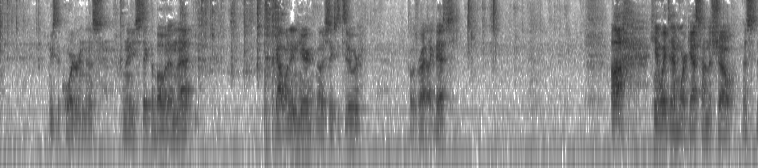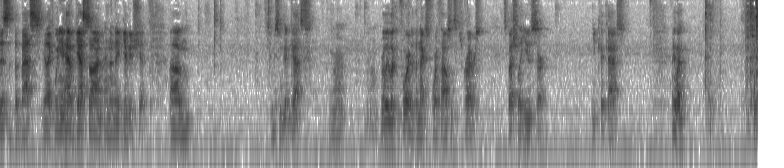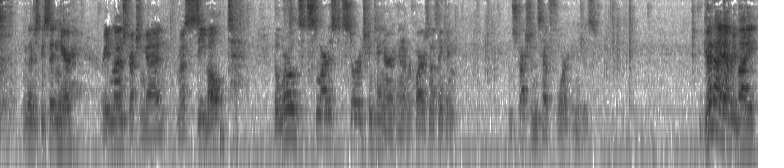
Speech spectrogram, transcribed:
at least a quarter in this. And then you stick the Boveda in that. Got one in here, another 62er. Goes right like this. Ah, can't wait to have more guests on the show. This this is the best. Like when you have guests on and then they give you shit. Um, be some good guests. All right. Really looking forward to the next 4,000 subscribers, especially you, sir. You kick ass. Anyway, I'm gonna just be sitting here reading my instruction guide for my CVault, the world's smartest storage container, and it requires no thinking. Instructions have four images. Good night, everybody.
